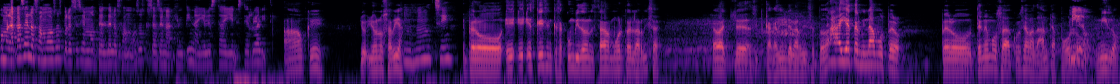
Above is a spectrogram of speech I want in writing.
como la casa de los famosos, pero este se llama Hotel de los Famosos que se hace en Argentina y él está ahí en este reality. Ah, ok. Yo, yo no sabía. Uh -huh, sí. Pero eh, eh, es que dicen que sacó un video donde estaba muerto de la risa. Estaba eh, así cagadín de la risa todo. Ah, ya terminamos, pero pero tenemos a ¿cómo se llama? Dante, Apolo, Milo. Milo.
